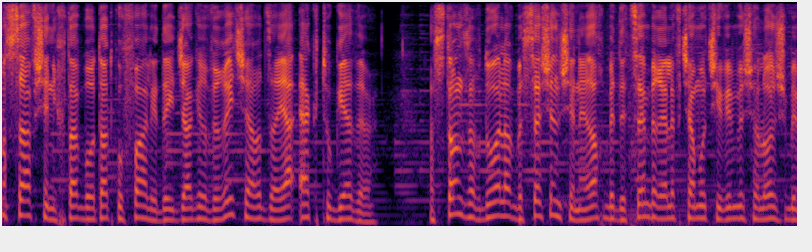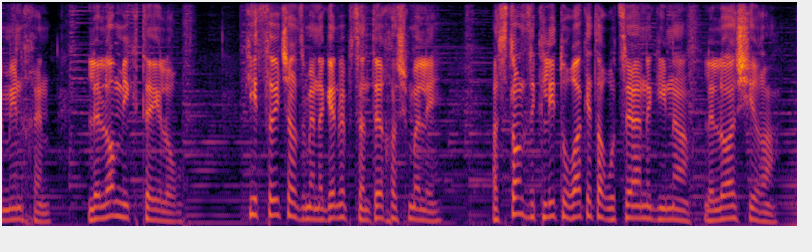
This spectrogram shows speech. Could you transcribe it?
נוסף שנכתב באותה תקופה על ידי ג'אגר וריצ'ארד היה Act Together. הסטונס עבדו עליו בסשן שנערך בדצמבר 1973 במינכן, ללא מיק טיילור. קית' ריצ'ארדס מנגן בפסנתר חשמלי. הסטונס הקליטו רק את ערוצי הנגינה, ללא השירה.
